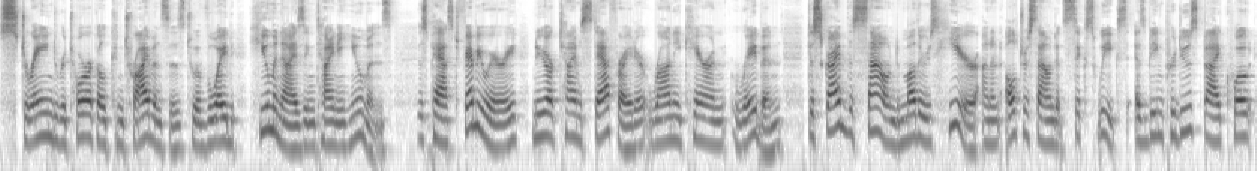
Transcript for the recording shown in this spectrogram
strained rhetorical contrivances to avoid humanizing tiny humans. This past February, New York Times staff writer Roni Caryn Rabin described the sound mothers hear on an ultrasound at six weeks as being produced by, quote,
